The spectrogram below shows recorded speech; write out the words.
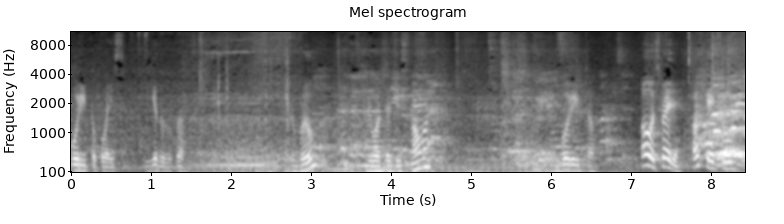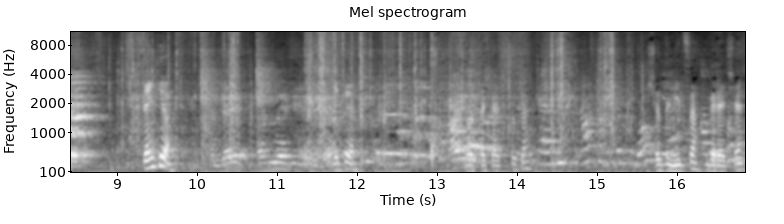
Burrito Place. Еду туда. Уже был. И вот я здесь снова. Burrito. Oh, it's ready. Okay, cool. Thank you. Too. Вот такая штука. Еще дымится, горячая.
